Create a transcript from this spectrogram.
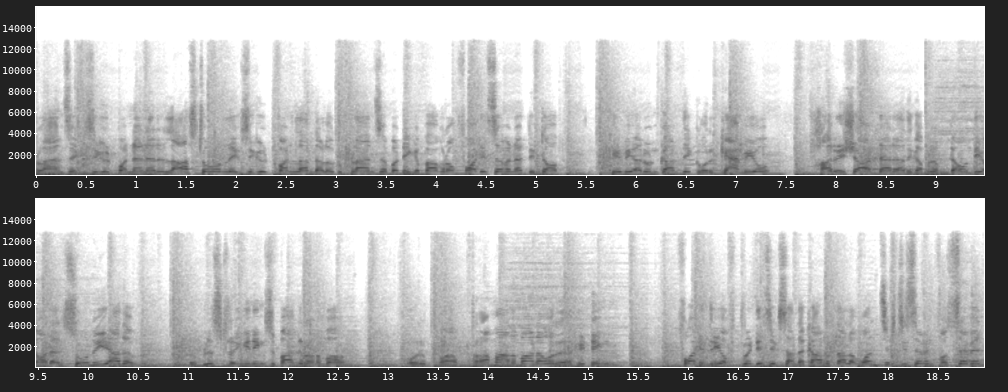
பிளான்ஸ் எக்ஸிக்யூட் பண்ணாரு லாஸ்ட் ஓவரில் எக்ஸிக்யூட் பண்ணல அந்த அளவுக்கு பிளான்ஸ் பட் இங்கே பார்க்குறோம் forty seven at the top KP Arun Karthik ஒரு கேமியோ ஹரிஷ் ஆடினாரு அதுக்கப்புறம் down the order Sonu Yadav blistering innings பார்க்குறோம் நம்ம. ஒரு ப- பிரமாதமான ஒரு hitting forty three off twenty six அந்த காரணத்தால் one sixty seven for seven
